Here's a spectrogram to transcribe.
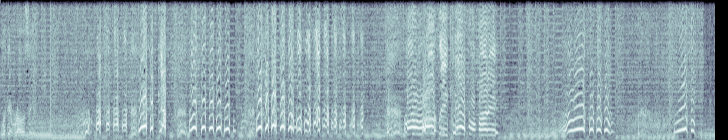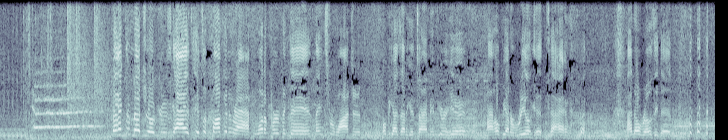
Look at Rosie. Rosie, careful, buddy. Back to Metro Cruise, guys. It's a fucking wrap. What a perfect day. Thanks for watching. Hope you guys had a good time. If you were here, I hope you had a real good time. I know Rosie did.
